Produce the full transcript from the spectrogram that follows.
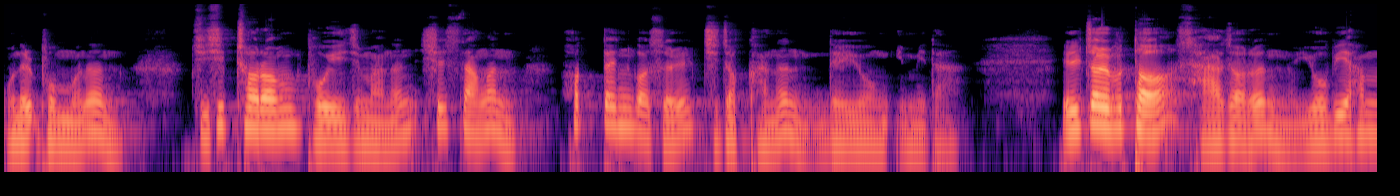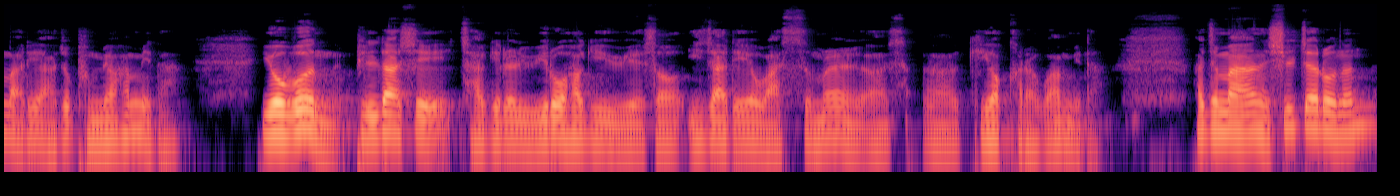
오늘 본문은 지식처럼 보이지만은 실상은 헛된 것을 지적하는 내용입니다. 1절부터 4절은 욥이 한 말이 아주 분명합니다. 욥은 빌닷이 자기를 위로하기 위해서 이 자리에 왔음을 어, 어, 기억하라고 합니다. 하지만 실제로는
